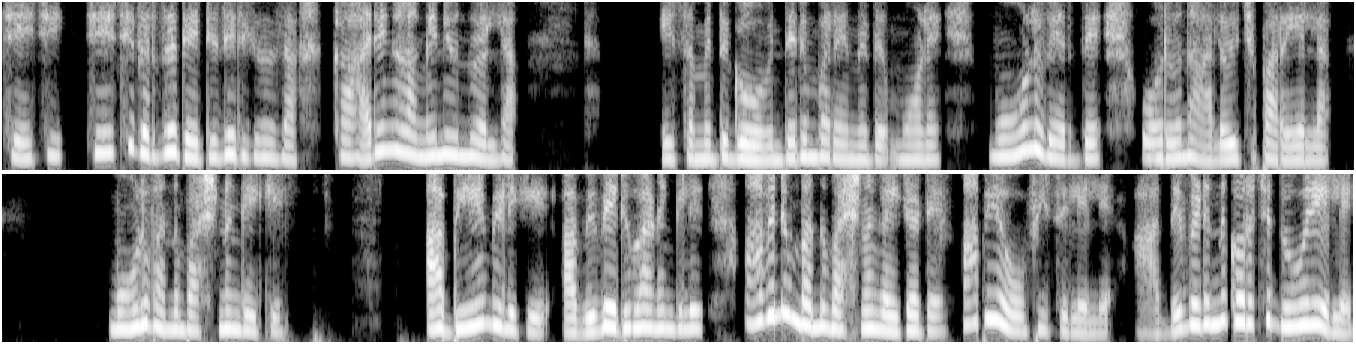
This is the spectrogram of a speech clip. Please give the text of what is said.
ചേച്ചി ചേച്ചി വെറുതെ തെറ്റിദ്ധരിക്കുന്നതാ. കാര്യങ്ങൾ അങ്ങനെയൊന്നുമല്ല. ഈ സമയത്ത് ഗോവിന്ദനും പറയുന്നുണ്ട് മോളെ മോൾ വെറുതെ ഓരോന്ന് ആലോചിച്ച് പറയല്ല. മോൾ വന്ന് ഭക്ഷണം കഴിക്ക്. അഭിയെ വിളിക്ക്. അഭി വരുവാണെങ്കിൽ അവനും വന്ന് ഭക്ഷണം കഴിക്കട്ടെ. അഭി ഓഫീസിലല്ലേ? അത് ഇവിടുന്ന് കുറച്ച് ദൂരെയല്ലേ?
